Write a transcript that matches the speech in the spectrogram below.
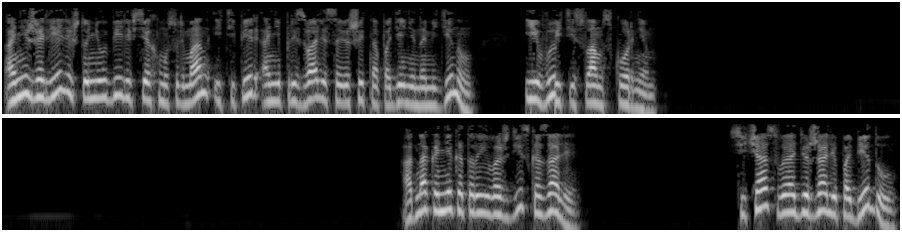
Они жалели, что не убили всех мусульман, и теперь они призвали совершить нападение на Медину и выбить ислам с корнем. Однако некоторые вожди сказали, «Сейчас вы одержали победу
